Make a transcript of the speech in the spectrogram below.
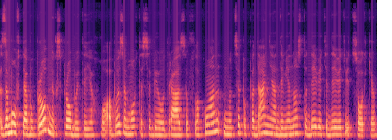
Замовте або пробник, спробуйте його, або замовте собі одразу флакон. Ну, це попадання 99,9%.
